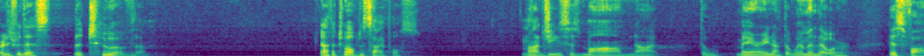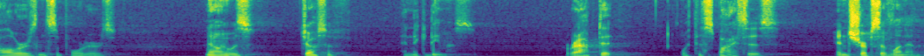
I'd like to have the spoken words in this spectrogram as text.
Ready for this? The two of them. Not the 12 disciples, not Jesus' mom, not the Mary, not the women that were his followers and supporters. No, it was Joseph and Nicodemus. Wrapped it with the spices and strips of linen.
